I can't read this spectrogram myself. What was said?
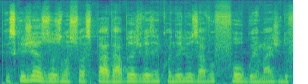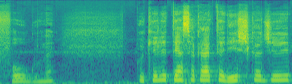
Por isso que Jesus, nas suas parábolas, de vez em quando, ele usava o fogo, a imagem do fogo, né? Porque ele tem essa característica de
